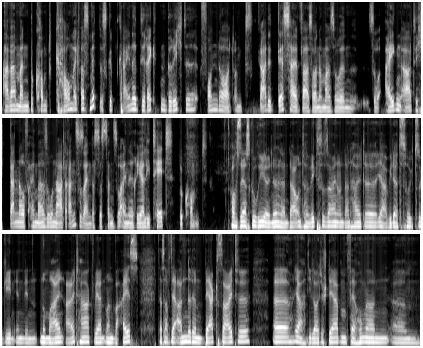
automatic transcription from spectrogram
aber man bekommt kaum etwas mit. Es gibt keine direkten Berichte von dort. Und gerade deshalb war es auch nochmal so, so eigenartig, dann auf einmal so nah dran zu sein, dass das dann so eine Realität bekommt. Auch sehr skurril, ne? Dann da unterwegs zu sein und dann halt äh, ja wieder zurückzugehen in den normalen Alltag, während man weiß, dass auf der anderen Bergseite äh, ja die Leute sterben, verhungern, ähm,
